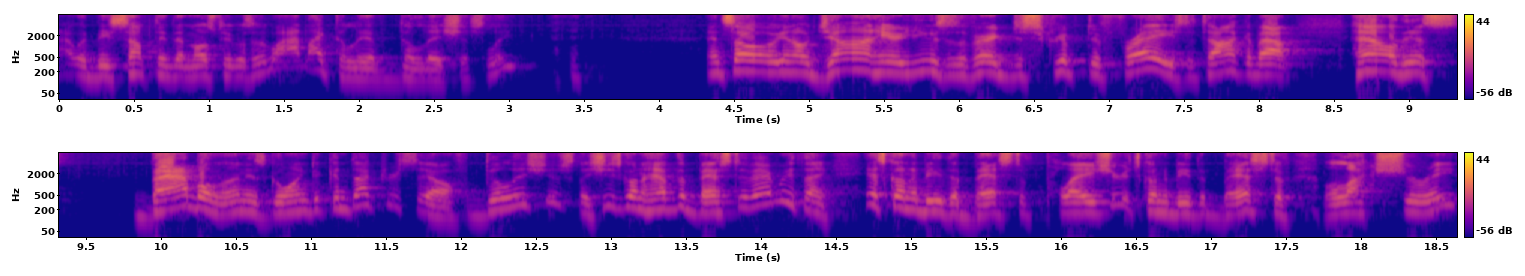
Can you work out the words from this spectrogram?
That would be something that most people say, well, I'd like to live deliciously. And so, you know, John here uses a very descriptive phrase to talk about how this Babylon is going to conduct herself deliciously. She's going to have the best of everything. It's going to be the best of pleasure, it's going to be the best of luxury.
